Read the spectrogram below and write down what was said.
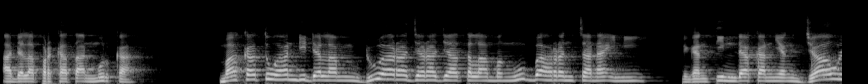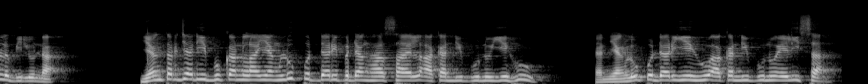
adalah perkataan murka, maka Tuhan di dalam dua Raja-Raja telah mengubah rencana ini dengan tindakan yang jauh lebih lunak. Yang terjadi bukanlah yang luput dari pedang Hasael akan dibunuh Yehu, dan yang luput dari Yehu akan dibunuh Elisa.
